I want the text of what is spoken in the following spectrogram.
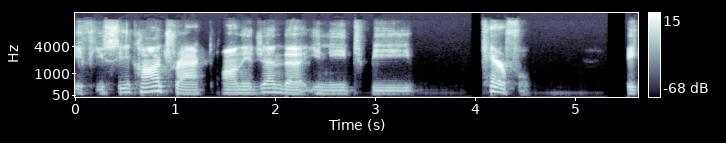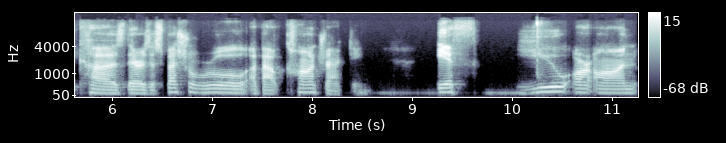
if you see a contract on the agenda, you need to be careful because there is a special rule about contracting. If you are on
